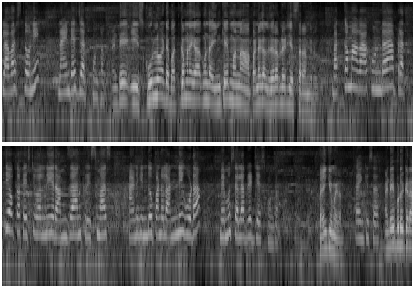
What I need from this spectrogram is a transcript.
ఫ్లవర్స్తోని నైన్ డేస్ జరుపుకుంటాం. అంటే ఈ స్కూల్లో అంటే బతుకమ్మనే కాకుండా ఇంకేమన్నా పండుగలు సెలబ్రేట్ చేస్తారా మీరు? బతుకమ్మ కాకుండా ప్రతి ఒక్క ఫెస్టివల్ని రంజాన్ క్రిస్మస్ అండ్ హిందూ పండుగలు అన్నీ కూడా మేము సెలబ్రేట్ చేసుకుంటాం. Thank you madam. Thank you sir. అంటే ఇప్పుడు ఇక్కడ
